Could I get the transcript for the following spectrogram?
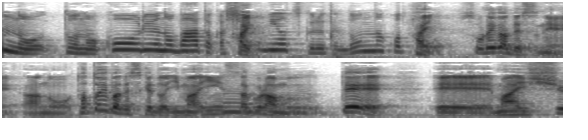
ァンのとの交流の場とか仕組みを作るってどんなこと、はい。それがですねあの例えばですけど今インスタグラムで、えー毎週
